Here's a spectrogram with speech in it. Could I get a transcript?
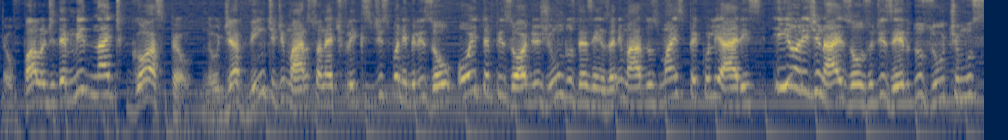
Eu falo de The Midnight Gospel. No dia 20 de março, a Netflix disponibilizou oito episódios de um dos desenhos animados mais peculiares e originais, ouso dizer, dos últimos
